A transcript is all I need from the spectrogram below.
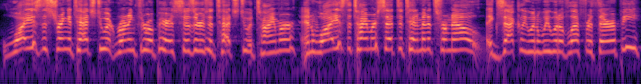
why is the string attached to it running through a pair of scissors attached to a timer? And why is the timer set to 10 minutes from now, exactly when we would have left for therapy?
